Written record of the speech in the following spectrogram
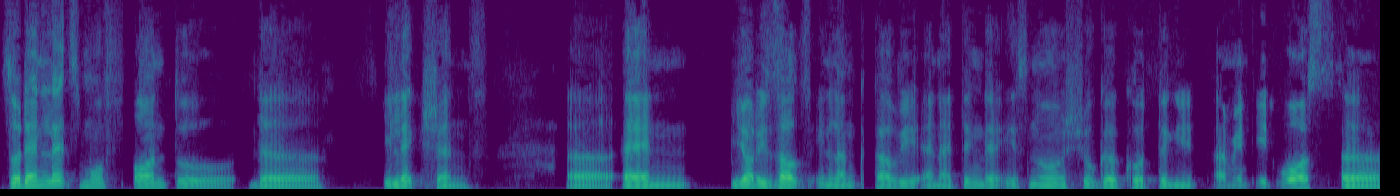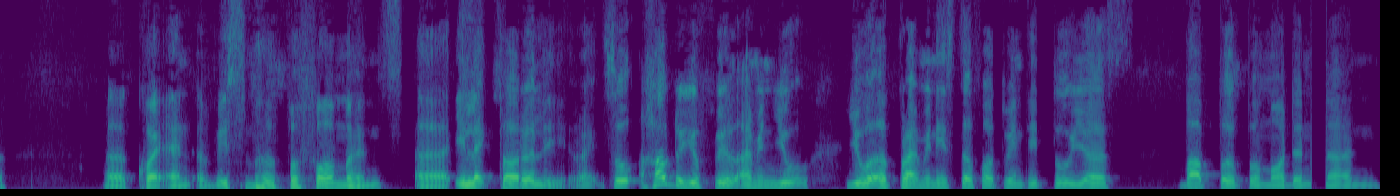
So then let's move on to the elections uh, and your results in Langkawi. And I think there is no sugarcoating it. I mean, it was uh, uh, quite an abysmal performance uh, electorally, right? So how do you feel? I mean, you you were a prime minister for 22 years, Bapa Pemodenan,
